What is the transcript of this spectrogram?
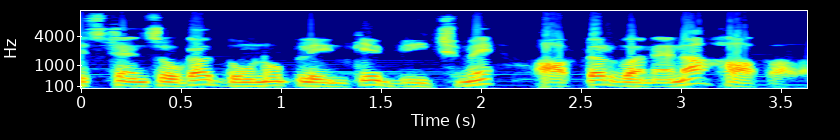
डिस्टेंस होगा दोनों प्लेन के बीच में after one and half hour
